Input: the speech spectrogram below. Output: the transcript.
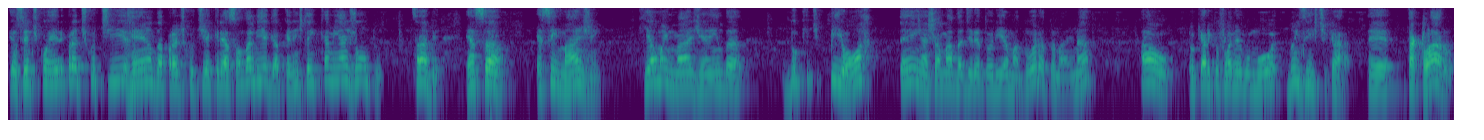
Eu sento com ele para discutir renda, para discutir a criação da liga, porque a gente tem que caminhar junto, sabe? Essa, essa imagem, que é uma imagem ainda do que de pior tem a chamada diretoria amadora, Tonai, né? Ah, eu quero que o Flamengo morra. Não existe, cara. É, tá claro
